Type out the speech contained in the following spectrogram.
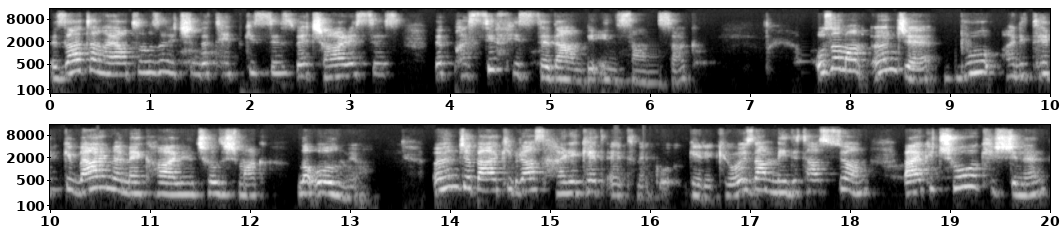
ve zaten hayatımızın içinde tepkisiz ve çaresiz ve pasif hisseden bir insansak o zaman önce bu hani tepki vermemek halini çalışmakla olmuyor. Önce belki biraz hareket etmek gerekiyor. O yüzden meditasyon belki çoğu kişinin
